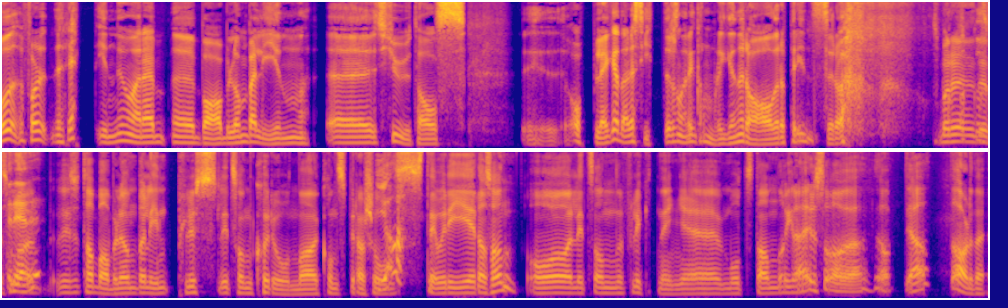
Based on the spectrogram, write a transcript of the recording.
Og for rett inn i den derre eh, Babylon-Berlin eh, 20-talls eh, opplegget, der det sitter sånne gamle generaler og prinser og bare, det som var, hvis du tar Babylon Berlin pluss litt sånn koronakonspirasjonsteorier og sånn, og litt sånn flyktningemotstand og greier, så ja, ja da har du det.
